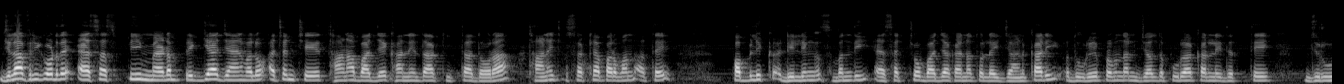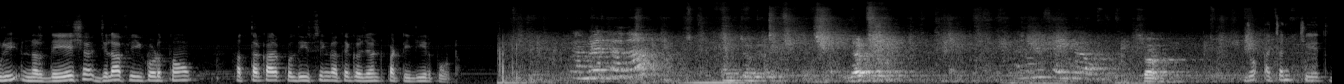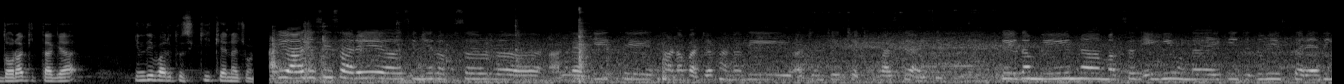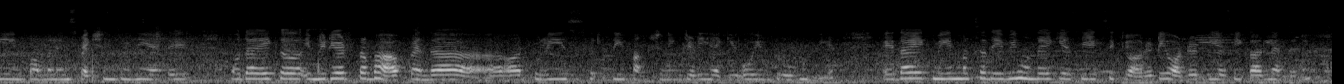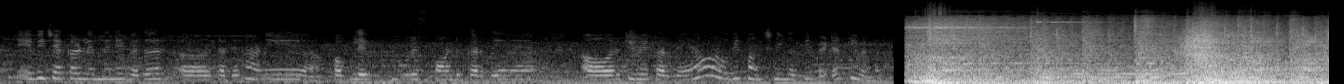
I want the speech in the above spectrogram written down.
ਜ਼ਿਲ੍ਹਾ ਫਰੀਦਕੋਟ ਦੇ SSP madam Pragya Jain ਵੱਲੋਂ ਅਚਨਚੇਤ ਥਾਣਾ ਬਾਜੇਖਾਨੇ ਦਾ ਕੀਤਾ ਦੌਰਾ। ਥਾਣੇ 'ਚ ਸੁਰੱਖਿਆ ਪ੍ਰਬੰਧ ਅਤੇ ਪਬਲਿਕ ਡੀਲਿੰਗ ਸੰਬੰਧੀ ਐਸਐਚਓ ਬਾਜਾਖਾਨਾ ਤੋਂ ਲਈ ਜਾਣਕਾਰੀ ਅਧੂਰੇ ਪ੍ਰਬੰਧਾਂ ਨੂੰ ਜਲਦ ਪੂਰਾ ਕਰਨ ਲਈ ਦਿੱਤੇ ਜ਼ਰੂਰੀ ਨਿਰਦੇਸ਼। ਜ਼ਿਲ੍ਹਾ ਫਰੀਦਕੋਟ ਤੋਂ ਪੱਤਰਕਾਰ ਕੁਲਦੀਪ ਸਿੰਘ ਅਤੇ ਗੁਰਜੰਟ ਭੱਟੀ ਦੀ ਰਿਪੋਰਟ। ਜੋ ਅਚਨਚੇਤ ਦੌਰਾ ਕੀਤਾ ਗਿਆ ਇਹਦੇ ਬਾਰੇ ਤੁਸੀਂ ਕੀ ਕਹਿਣਾ ਚਾਹੁੰਦੇ ਜੀ ਅੱਜ ਅਸੀਂ ਸਾਰੇ ਸੀਨੀਅਰ ਅਫਸਰ ਲੈ ਕੇ ਇੱਥੇ ਥਾਣਾ ਬਾਜਾਖਾਨਾ ਦੀ ਅਚਨਚੇ ਚੈਕਿੰਗ ਵਾਸਤੇ ਆਏ ਸੀ। ਤੇ ਇਹਦਾ ਮੇਨ ਮਕਸਦ ਇਹੀ ਹੁੰਦਾ ਹੈ ਕਿ ਜਦੋਂ ਵੀ ਇਸ ਤਰ੍ਹਾਂ ਦੀ ਇਨਫਾਰਮਲ ਇਨਸਪੈਕਸ਼ਨਸ ਹੁੰਦੀਆਂ ਹੈ ਤੇ ਉਹਦਾ ਇੱਕ ਇਮੀਡੀਏਟ ਪ੍ਰਭਾਵ ਪੈਂਦਾ ਔਰ ਪੁਲਿਸ ਦੀ ਫੰਕਸ਼ਨਿੰਗ ਜਿਹੜੀ ਹੈਗੀ ਉਹ ਇੰਪਰੂਵ ਹੁੰਦੀ ਹੈ। ਇਹਦਾ ਇੱਕ ਮੇਨ ਮਕਸਦ ਇਹ ਵੀ ਹੁੰਦਾ ਹੈ ਕਿ ਅਸੀਂ ਇੱਕ ਸਿਕਿਉਰਿਟੀ ਆਡਿਟ ਵੀ ਅਸੀਂ ਕਰ ਲੈਂਦੇ ਨੇ। ਤੇ ਇਹ ਵੀ ਚੈੱਕ ਕਰ ਲੈਂਦੇ ਨੇ ਵੈਦਰ ਸਾਡੇ ਥਾਣੇ ਪਬਲਿਕ ਨੂੰ ਰਿਸਪੌਂਡ ਕਰਦੇ ਹੈ ਔਰ ਕਿਵੇਂ ਕਰਦੇ ਆ ਔਰ ਉਹਦੀ ਫੰਕਸ਼ਨਿੰਗ ਅਸੀਂ ਬੈਟਰ ਕਿਵੇਂ ਬਣਾਉਂਦੇ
